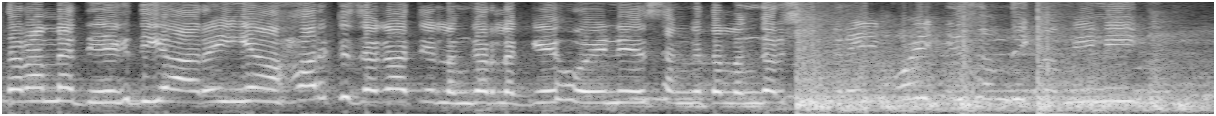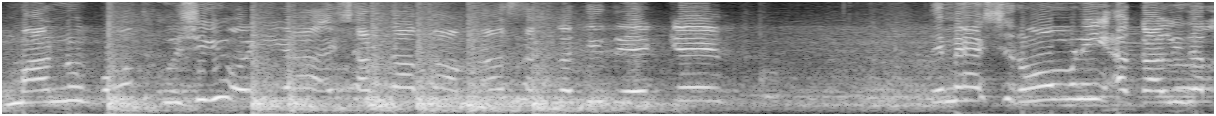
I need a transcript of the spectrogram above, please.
ਤਰ੍ਹਾਂ ਮੈਂ ਦੇਖਦੀ ਆ ਰਹੀ ਹਾਂ ਹਰ ਇੱਕ ਜਗ੍ਹਾ ਤੇ ਲੰਗਰ ਲੱਗੇ ਹੋਏ ਨੇ ਸੰਗਤ ਲੰਗਰ ਛਕ ਰਹੀ ਕੋਈ ਕਿਸਮ ਦੀ ਕਮੀ ਨਹੀਂ। ਮਨ ਨੂੰ ਬਹੁਤ ਖੁਸ਼ੀ ਹੋਈ ਆ ਸ਼ਰਧਾ ਭਾਵਨਾ ਸੰਗਤ ਦੇਖ ਕੇ। ਤੇ ਮੈਂ ਸ਼੍ਰੋਮਣੀ ਅਕਾਲੀ ਦਲ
